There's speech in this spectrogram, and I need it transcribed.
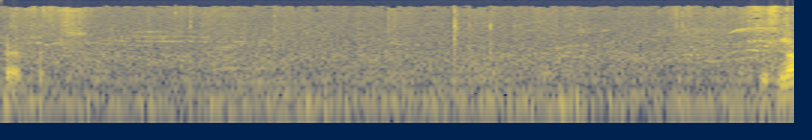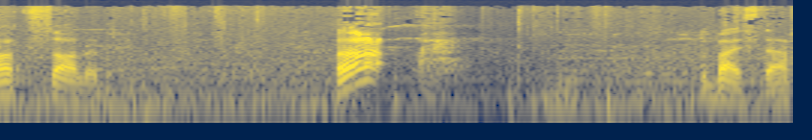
Perfect. It's not solid. Ah! Goodbye, staff.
